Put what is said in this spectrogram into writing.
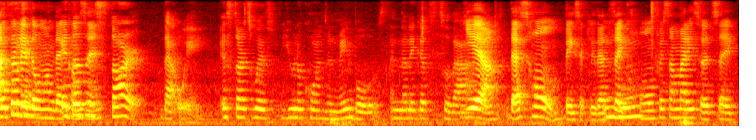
I it feel like doesn't- the one that it doesn't in- start that way. It starts with unicorns and rainbows, and then it gets to that. Yeah, that's home basically. That's like Mhm. home for somebody. So it's like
